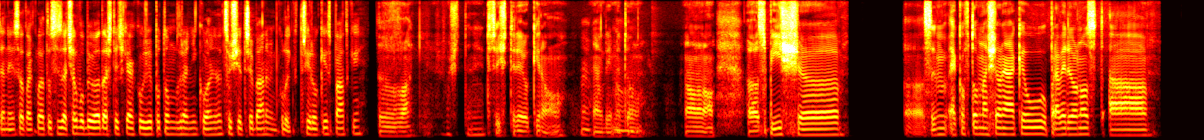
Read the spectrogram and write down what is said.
tenis a takhle, to si začal objevovat až teďka jako, že potom zraní koleně, což je třeba, nevím kolik, tři roky zpátky? Dva, čtyři, tři, čtyři roky, no. Jo. Nějak dejme No. tomu. No, no, no. Uh, Spíš uh, jsem jako v tom našel nějakou pravidelnost a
